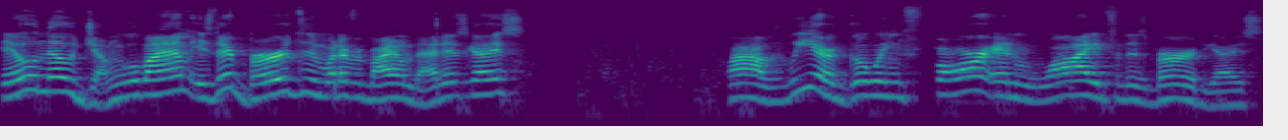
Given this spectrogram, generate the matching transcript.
Still no jungle biome? Is there birds in whatever biome that is, guys? Wow, we are going far and wide for this bird, guys.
